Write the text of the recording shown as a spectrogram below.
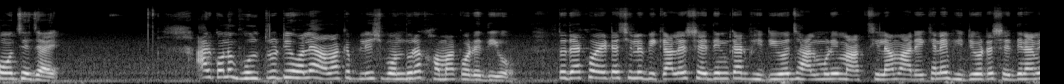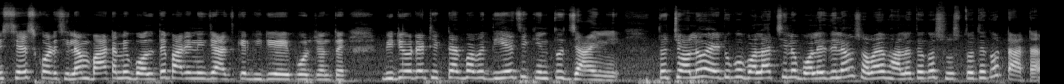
পৌঁছে যায়। আর কোনো ভুল ত্রুটি হলে আমাকে প্লিজ বন্ধুরা ক্ষমা করে দিও। তো দেখো, এটা ছিল বিকালের সেদিনকার ভিডিও, ঝালমুড়ি মাখছিলাম, আর এখানে ভিডিওটা সেদিন আমি শেষ করেছিলাম বাট আমি বলতে পারিনি যে আজকের ভিডিও এই পর্যন্ত ভিডিওটা ঠিকঠাকভাবে দিয়েছি, কিন্তু যায়নি। তো চলো, এটুকু বলার ছিল, বলে দিলাম। সবাই ভালো থেকো, সুস্থ থেকো, টাটা।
